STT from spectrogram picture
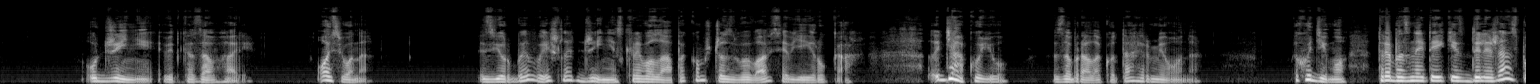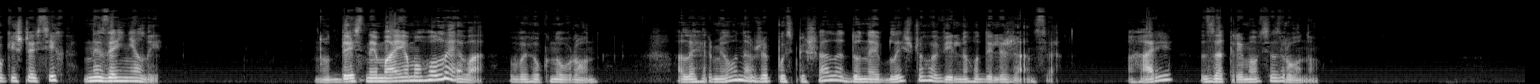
У Джині, відказав Гаррі. Ось вона. З юрби вийшла Джині з криволапиком, що звивався в її руках. Дякую, забрала кота Герміона. Ходімо, треба знайти якийсь диліжанс, поки ще всіх не зайняли. Ну, десь немає мого лева. вигукнув Рон. Але Герміона вже поспішала до найближчого вільного диліжанса. Гаррі затримався з Роном.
